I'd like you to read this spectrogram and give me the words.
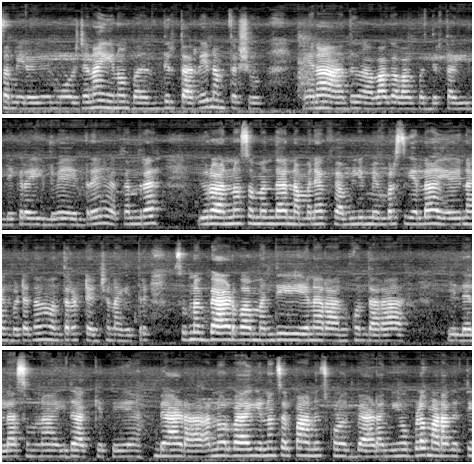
ಸಮೀರ್ ಮೂರು ಜನ ಏನೋ ಬಂದಿರ್ತಾರೆ ರೀ ನಮ್ಮ ತಶು. ಏನೋ ಅದು ಅವಾಗ ಅವಾಗ ಬಂದಿರ್ತಾರೆ ಇಲ್ಲಿಕ್ರೆ ಇಲ್ವೇ ರೀ ಯಾಕಂದ್ರೆ ಇವರು ಅನ್ನೋ ಸಂಬಂಧ ನಮ್ಮ ಮನ್ಯಾಗ ಫ್ಯಾಮಿಲಿ ಮೆಂಬರ್ಸ್ಗೆಲ್ಲ ಏನಾಗ್ಬಿಟ್ಟದ ಒಂಥರ ಟೆನ್ಷನ್ ಆಗೈತೆ ರೀ ಸುಮ್ಮನೆ ಬ್ಯಾಡ್ವಾ, ಮಂದಿ ಏನಾರ ಅನ್ಕೊಂತಾರ. ಇಲ್ಲೆಲ್ಲ ಸುಮ್ಮನೆ ಇದು ಹಾಕೈತಿ ಬ್ಯಾಡ ಅನ್ನೋರ್ ಬಾಯಾಗ ಇನ್ನೊಂದು ಸ್ವಲ್ಪ ಅನಿಸ್ಕೊಳೋದು ಬೇಡ ನೀ ಒಬ್ಳ ಮಾಡಾಕತ್ತಿ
